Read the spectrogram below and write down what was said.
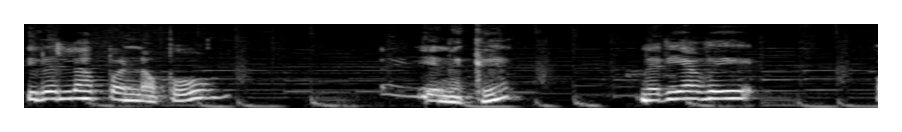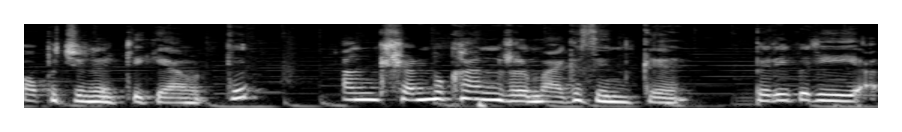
இதெல்லாம் பண்ணப்போ எனக்கு நிறையாவே ஆப்பர்ச்சுனிட்டிக்கு ஆகுது அங்கே ஷண்முகான்ற மேகசின்க்கு பெரிய பெரிய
